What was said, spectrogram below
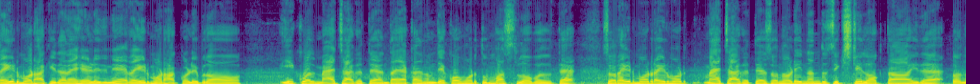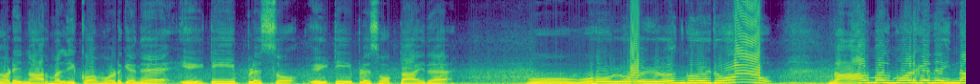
ರೈಡ್ ಮೋಡ್ ಹಾಕಿದ್ದಾರೆ ಹೇಳಿದ್ದೀನಿ ರೈಡ್ ಮೋಡ್ ಹಾಕ್ಕೊಳ್ಳಿ ಬ್ರೋ ಈಕ್ವಲ್ ಮ್ಯಾಚ್ ಆಗುತ್ತೆ ಅಂತ. ಯಾಕಂದರೆ ನಮ್ದು ಎಕೋ ಮೋಡ್ ತುಂಬ ಸ್ಲೋ ಬರುತ್ತೆ. So ride mode ride mode match ಆಗುತ್ತೆ. ಸೊ ನೋಡಿ ನಂದು ಸಿಕ್ಸ್ಟಿಲಿ ಹೋಗ್ತಾ ಇದೆ. ಸೊ ನೋಡಿ ನಾರ್ಮಲ್ ಇಕೋ ಮೋಡ್ಗೆ ಏಯ್ಟಿ ಪ್ಲಸ್ಸು ಏಯ್ಟಿ ಪ್ಲಸ್ ಹೋಗ್ತಾ ಇದೆ. ಓ ಓಹೋ ಓ, ಏನು ಗುರು ಇದು? ನಾರ್ಮಲ್ ಮೋಡ್ಗೆ ಇನ್ನೂ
